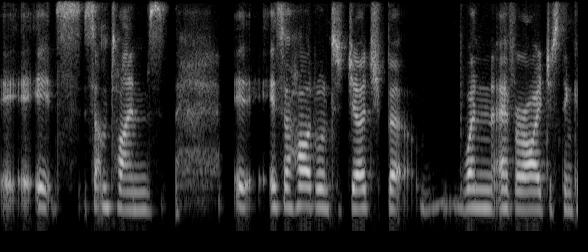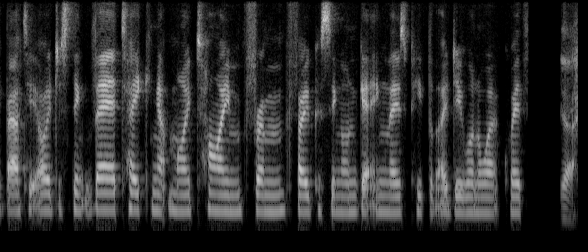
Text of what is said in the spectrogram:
it's sometimes it, it's a hard one to judge, but whenever I just think about it, I just think they're taking up my time from focusing on getting those people that I do want to work with. Yeah.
